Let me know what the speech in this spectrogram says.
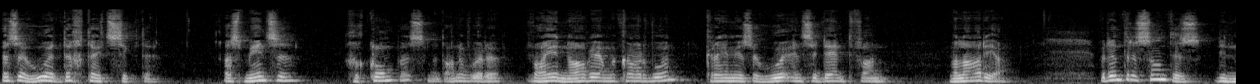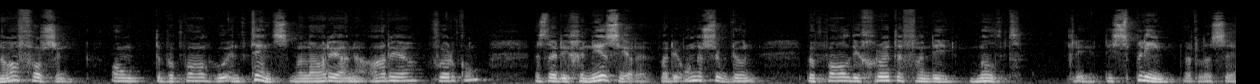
is 'n hoë digtheidssiekte. As mense geklomp is, met ander woorde baie naby aan mekaar woon, kry jy 'n hoë insident van malaria. Wat interessant is, die navorsing om te bepaal hoe intens malaria in 'n area voorkom, is dat die geneesere wat die ondersoek doen bepaal die grootte van die milt die spleen wat hulle sê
